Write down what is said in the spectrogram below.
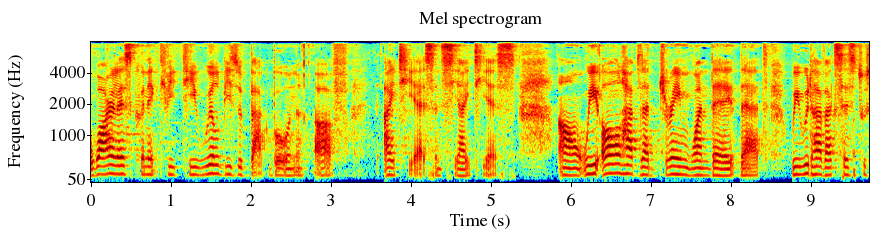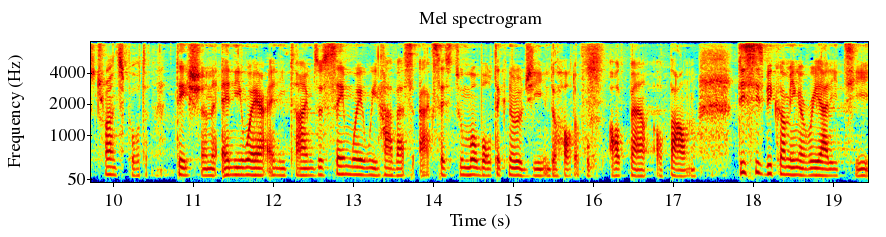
wireless connectivity will be the backbone of ITS and CITS. Uh, we all have that dream one day that we would have access to transportation anywhere, anytime, the same way we have access to mobile technology in the heart of our, palm. This is becoming a reality.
